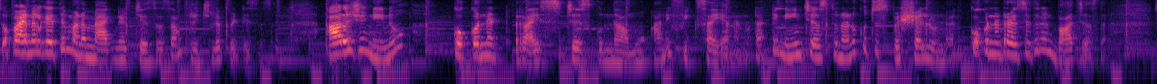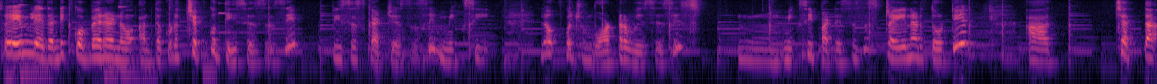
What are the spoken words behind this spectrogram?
సో ఫైనల్గా అయితే మనం మ్యాగ్నేట్ చేసేసాం. ఫ్రిడ్జ్లో పెట్టేసేసాం. ఆ రోజు నేను కోకోనట్ రైస్ చేసుకుందాము అని ఫిక్స్ అయ్యాను అనమాట అంటే నేను చేస్తున్నాను కొంచెం స్పెషల్ ఉండాలి. కోకోనట్ రైస్ అయితే నేను బాగా చేస్తాను సో ఏం లేదండి. కొబ్బరిను అంతా కూడా చెక్కు తీసేసేసి పీసెస్ కట్ చేసేసి మిక్సీలో కొంచెం వాటర్ వేసేసి మిక్సీ పట్టేసేసి స్ట్రైనర్ తోటి ఆ చెత్త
